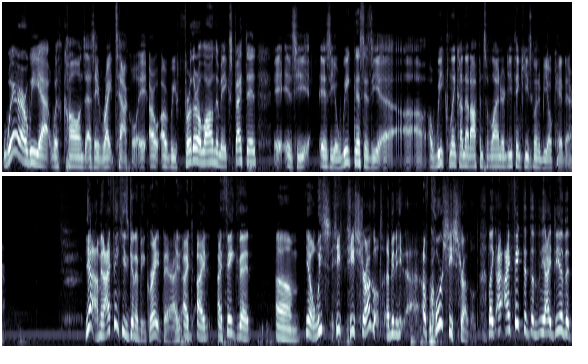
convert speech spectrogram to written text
where are we at with Collins as a right tackle? Are, are we further along than we expected? Is he is he a weakness? Is he a, a, a weak link on that offensive line, or do you think he's going to be okay there? Yeah, I mean, I think he's going to be great there. I I I, I think that um, you know, we he he struggled. I mean, he, of course he struggled. Like I, I think that the the idea that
